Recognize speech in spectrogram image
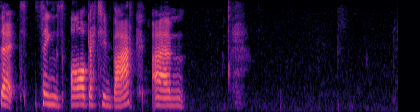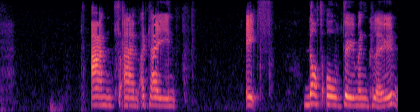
that things are getting back um, and um, again it's not all doom and gloom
